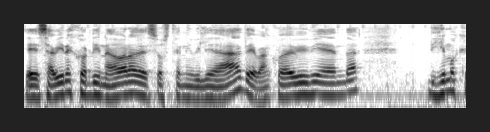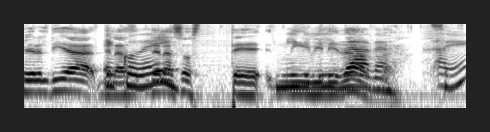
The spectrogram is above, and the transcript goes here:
Eh, Sabina es coordinadora de sostenibilidad de Banco de Vivienda. Dijimos que hoy era el día de, la, de la sostenibilidad. Nibilidad. Sí,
